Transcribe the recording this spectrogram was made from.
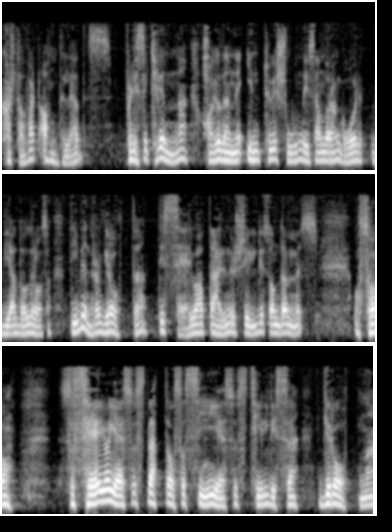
kanskje det hadde vært annerledes. For disse kvinnene har jo denne intuisjonen i seg når han går via Dolorosa. De begynner å gråte. De ser jo at det er en uskyldig som dømmes. Og så, så ser jo Jesus dette, og så sier Jesus til disse kvinnene gråtende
